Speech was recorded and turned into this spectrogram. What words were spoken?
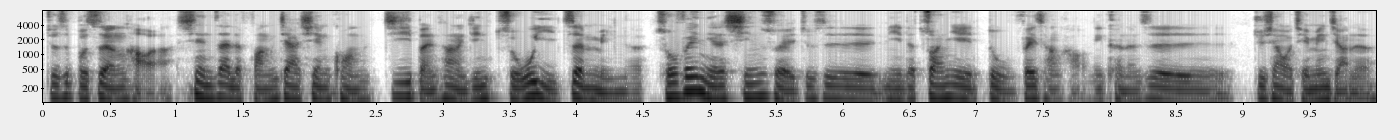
就是不是很好啦。现在的房价现况基本上已经足以证明了，除非你的薪水就是你的专业度非常好，你可能是就像我前面讲的，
